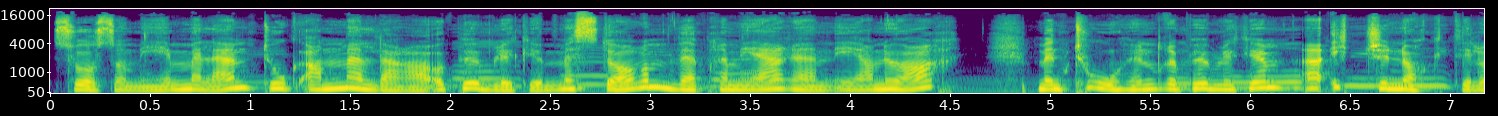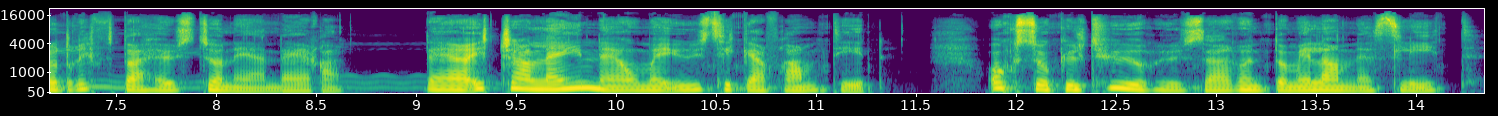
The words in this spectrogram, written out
Så som i himmelen tok anmeldere og publikum med storm ved premieren i januar, men 200 publikum er ikke nok til å drifte høstturneen deres. De er ikke alene om ei usikker framtid. Også kulturhusene rundt om i landet sliter.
